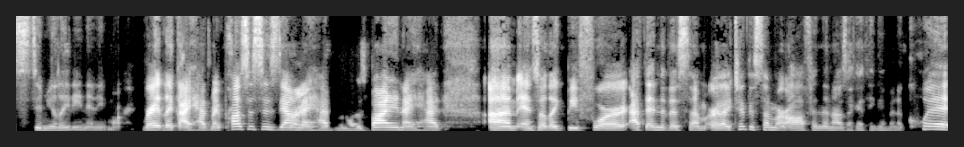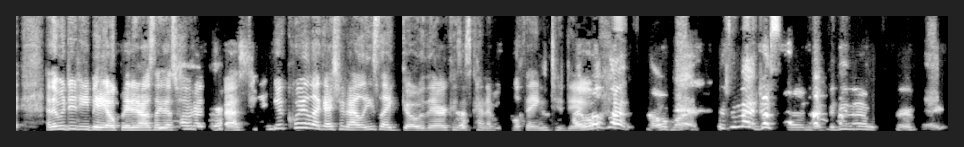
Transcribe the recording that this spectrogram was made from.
stimulating anymore. Right. Like I had my processes down. I had when I was buying, I had um, and so like before at the end of the summer, or I took the summer off and then I was like, I think I'm gonna quit. And then we did eBay open and I was like, that's probably not the best time to quit. Like I should at least like go there because it's kind of a cool thing to do. I love that so much. Isn't that just serendipity? Was perfect.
